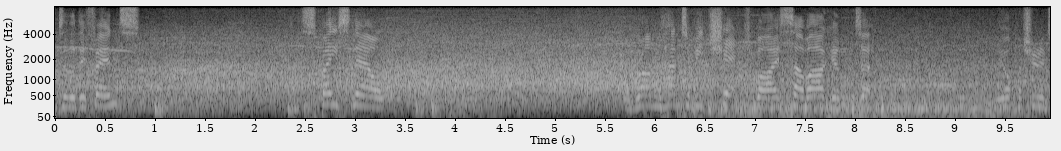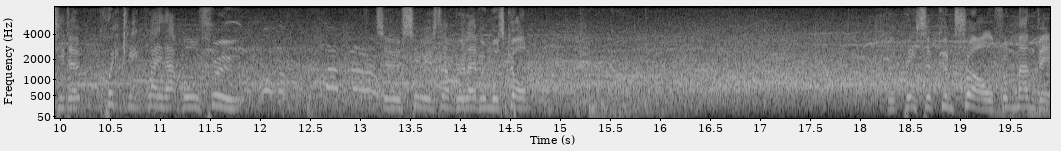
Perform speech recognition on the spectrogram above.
into the defence. Space now. The run had to be checked by Sabbag and uh, opportunity to quickly play that ball through to Syria's number 11 was gone. Good piece of control from Manvir.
